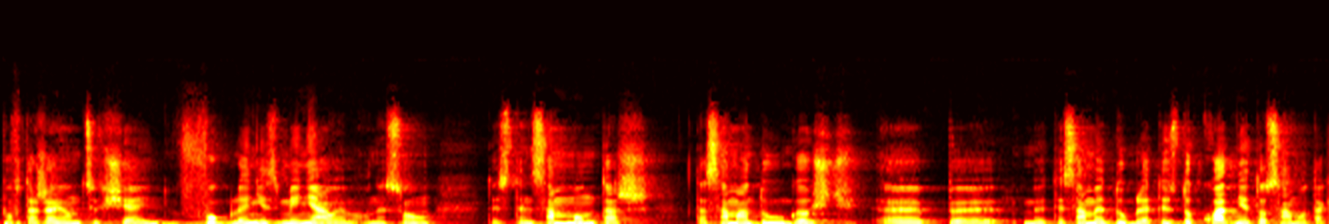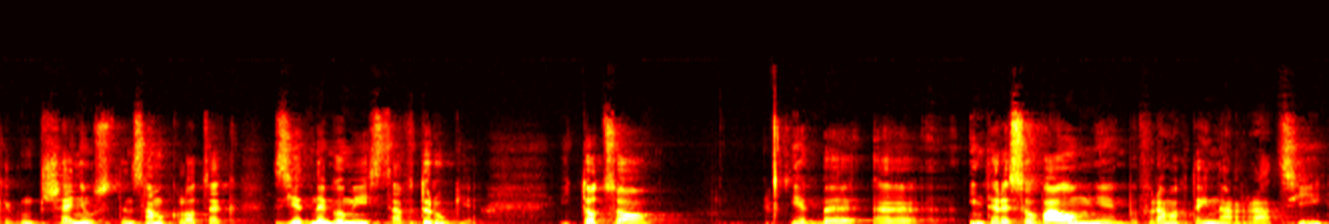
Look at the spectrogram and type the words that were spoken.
powtarzających się, w ogóle nie zmieniałem. One są, to jest ten sam montaż, ta sama długość, e, te same duble, to jest dokładnie to samo, tak jakbym przeniósł ten sam klocek z jednego miejsca w drugie. I to, co jakby e, interesowało mnie jakby w ramach tej narracji,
